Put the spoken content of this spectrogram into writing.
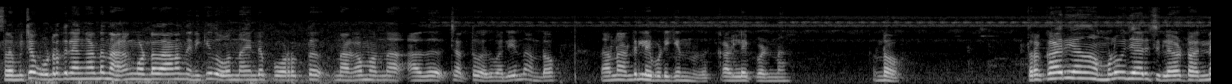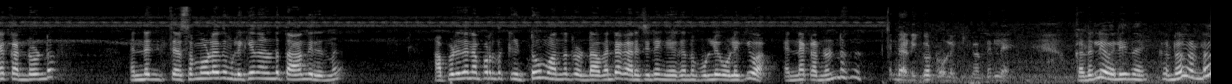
ശ്രമിച്ച കൂട്ടത്തിലെങ്ങാണ്ട് നഖം കൊണ്ടതാണെന്ന് എനിക്ക് തോന്നുന്നു. അതിന്റെ പുറത്ത് നഖം വന്ന് അത് ചത്തു അത് വലിയുന്നുണ്ടോ അതാണ് കണ്ടില്ലേ പിടിക്കുന്നത് കള്ളിപ്പെണ്ണ്. കണ്ടോ? ഇത്രക്കാരിയാന്ന് നമ്മൾ വിചാരിച്ചില്ല കേട്ടോ. എന്നെ കണ്ടുകൊണ്ട് എന്റെ ചെസമോളെ നിന്ന് വിളിക്കുന്നതുകൊണ്ട് താന്നിരുന്ന് അപ്പോഴത്തേനപ്പുറത്ത് കിട്ടും വന്നിട്ടുണ്ട്. അവന്റെ കരച്ചിലും കേൾക്കുന്ന പുള്ളി ഒളിക്കുക എന്നെ കണ്ടുണ്ട്? എന്റെ അടിക്കോട്ട് ഒളിക്കുക കണ്ടില്ലേ കണ്ടില്ലേ വലിയ കണ്ടോ കണ്ടോ?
